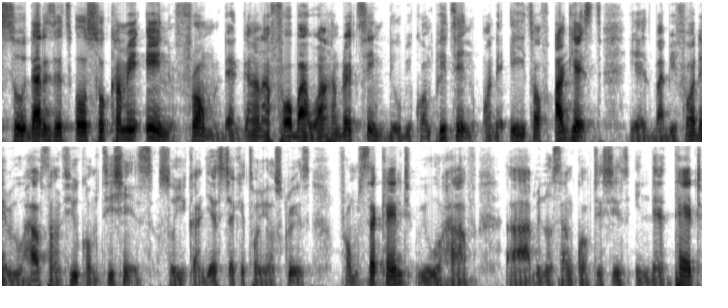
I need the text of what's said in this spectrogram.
So that is it also coming in from the Ghana 4x100 team. They will be competing on the 8th of August. Yes, but before then we will have some few competitions. So you can just check it on your screens. From second, we will have um, you know some competitions in the third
